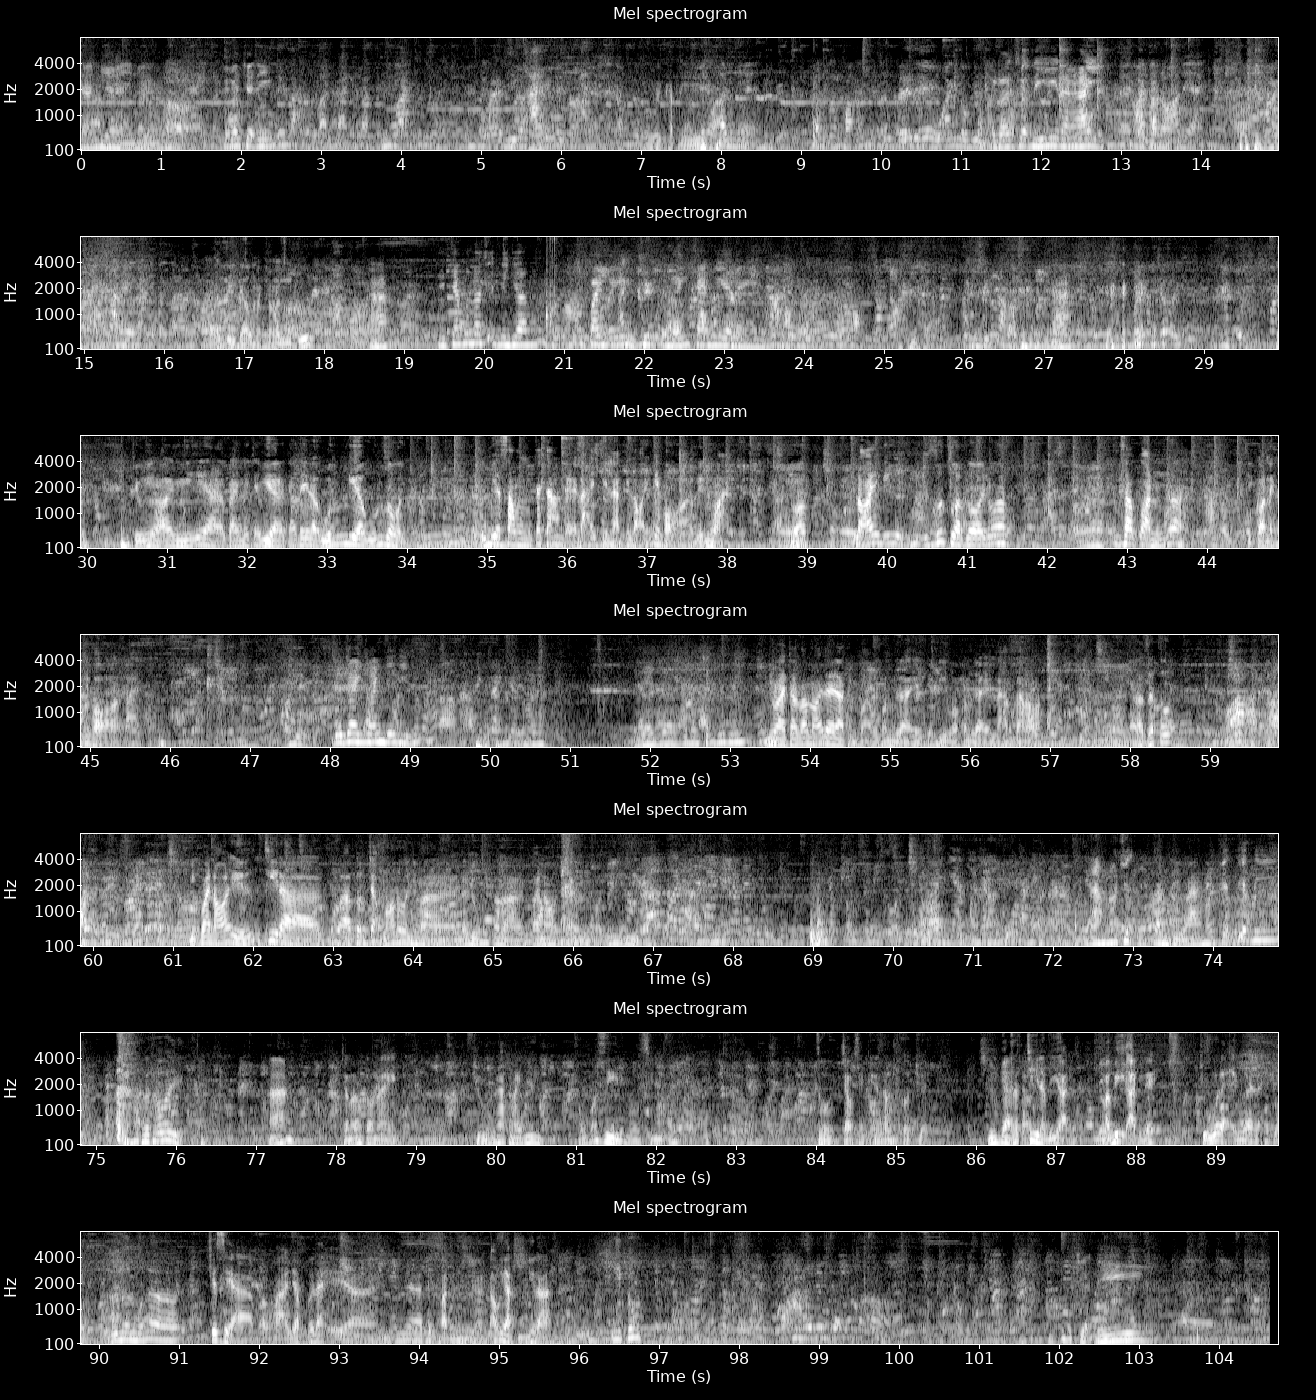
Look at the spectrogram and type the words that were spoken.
chai bia này mà. Cứ nói chuyện đi. Rồi cắt đi. Cứ nói chuyện đi là hay. có gì đâu mà cho nó ít út à thì cháu cứ nói chuyện bình thường. Quay mấy mấy chai bia này. Hả chú nói nghĩ là quay mấy chai bia cháu thấy là uống bia uống rồi. Uống bia xong chắc chắn để lại chỉ là cái lõi cái vỏ ở bên ngoài đúng không? Cái lõi bị, bị rút ruột rồi đúng không? Sao còn nữa. Chỉ còn là cái vỏ. Đưa cho anh cho anh đưa gì cho bác. Giờ giờ cứ nói chuyện tiếp đi nhưng mà cháu giáo nói đây là thành quả của con người đi vào con người làm ra nó. Là rất tốt mình quay nó thì chi là, cũng là tôn trọng nó thôi nhưng mà nó đúng thôi là quay nó chẳng có ý nghĩa gì cả. Đang nói chuyện cần thì hoàng nói chuyện tiếp đi. Thôi thôi. Hả? Nói một câu này. Chú gác máy đi. Không có gì để mà suy nghĩ. Rồi cháu sẽ kể ra một câu chuyện rất chi là bí ẩn. Mà bí ẩn ấy chú lại người lại luôn luôn muốn ờ, chia sẻ và hòa nhập với lại ờ, những ờ, thành phần cáo nhật như là y tút chuyện đi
